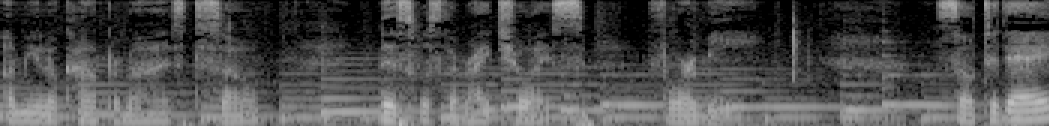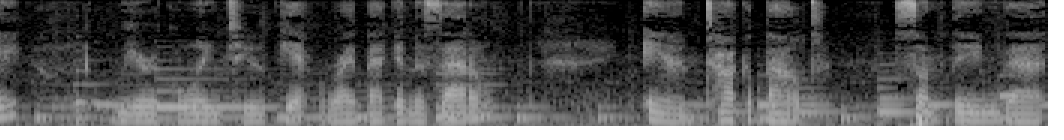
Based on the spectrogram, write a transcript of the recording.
immunocompromised, so this was the right choice for me. So today we are going to get right back in the saddle and talk about something that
